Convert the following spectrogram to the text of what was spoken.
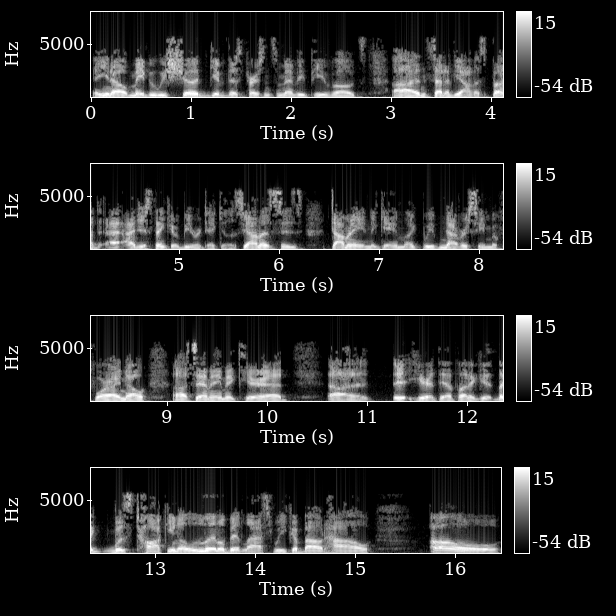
and you know maybe we should give this person some MVP votes uh, instead of Giannis. But I, I just think it would be ridiculous. Giannis is dominating the game like we've never seen before. I know uh, Sam Amick here at. Uh, here at the Athletic, like was talking a little bit last week about how, oh,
